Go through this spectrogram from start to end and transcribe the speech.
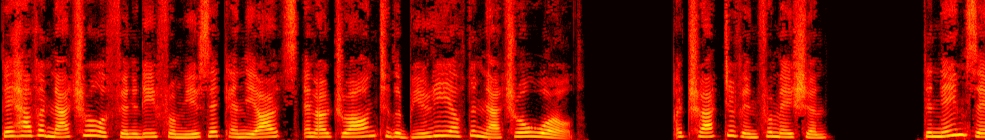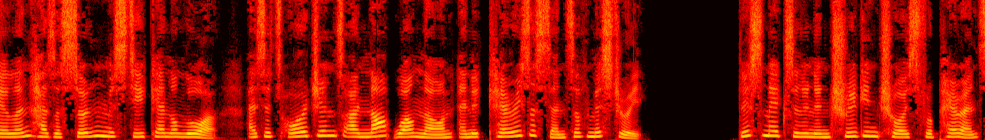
They have a natural affinity for music and the arts and are drawn to the beauty of the natural world. Attractive information the name Zaylyn has a certain mystique and allure, as its origins are not well known and it carries a sense of mystery. This makes it an intriguing choice for parents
